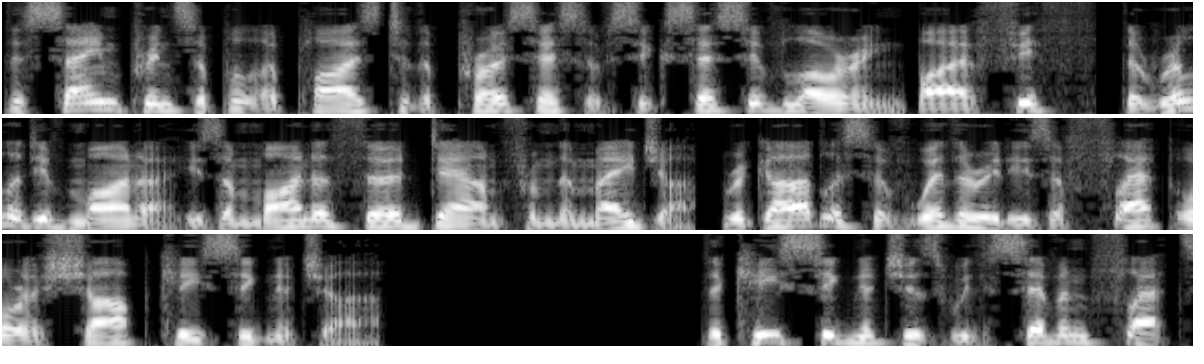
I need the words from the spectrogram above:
The same principle applies to the process of successive lowering by a fifth. The relative minor is a minor third down from the major, regardless of whether it is a flat or a sharp key signature. The key signatures with seven flats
